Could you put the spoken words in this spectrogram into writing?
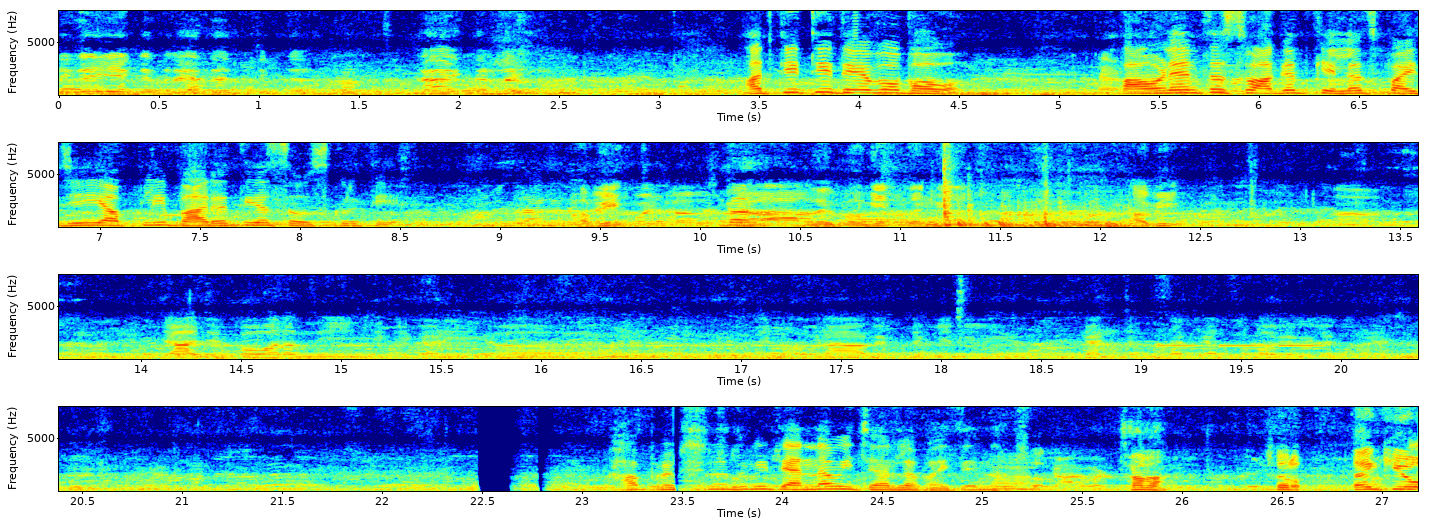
तिघही एकत्र येतात तिथं. काय त्यांना अतिथी देवो भव पाहुण्यांचं स्वागत केलंच पाहिजे ही आपली भारतीय संस्कृती आहे. अभि. ज्या अजित पवारांनी एकेकाळी अ, जी भावना व्यक्त केली त्यांच्यासाठी आज सभा घ्यावी लागते अशी परिस्थिती आहे. हा प्रश्न तुम्ही त्यांना विचारला पाहिजे ना. चला. चलो थँक्यू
